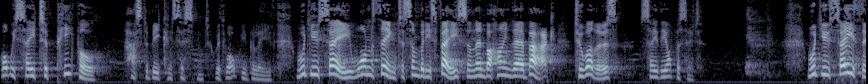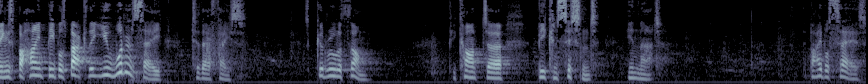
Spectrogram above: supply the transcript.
What we say to people has to be consistent with what we believe. Would you say one thing to somebody's face and then behind their back to others say the opposite? Would you say things behind people's back that you wouldn't say to their face? It's a good rule of thumb. If you can't uh, be consistent in that. The Bible says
